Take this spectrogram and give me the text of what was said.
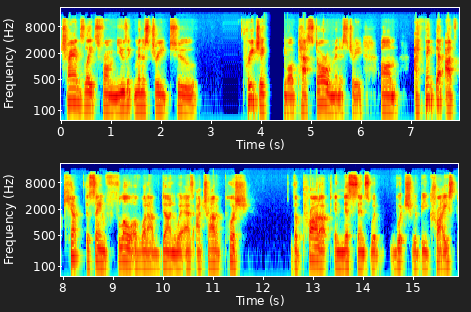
translates from music ministry to preaching or pastoral ministry, um, I think that I've kept the same flow of what I've done, whereas I try to push the product in this sense, with, which would be Christ,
